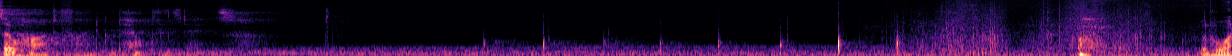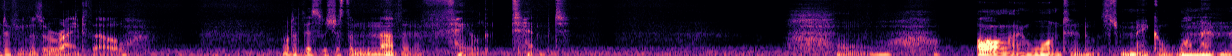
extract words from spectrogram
So hard to find good help these days. Oh, but what if he was right, though? What if this was just another failed attempt? All I wanted was to make a woman.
